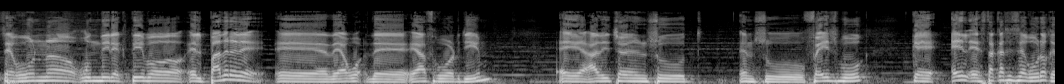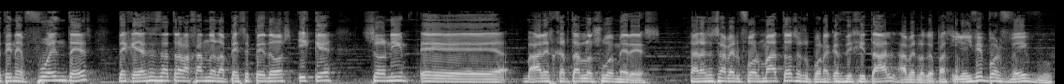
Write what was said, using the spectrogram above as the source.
según un directivo, el padre de eh, de, de Earthworm Jim eh, ha dicho en su en su Facebook que él está casi seguro que tiene fuentes de que ya se está trabajando en la PSP 2 y que Sony eh, va a descartar los UMRs. O sea, no se sabe el formato, se supone que es digital, a ver lo que pasa. Y lo hice por Facebook.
